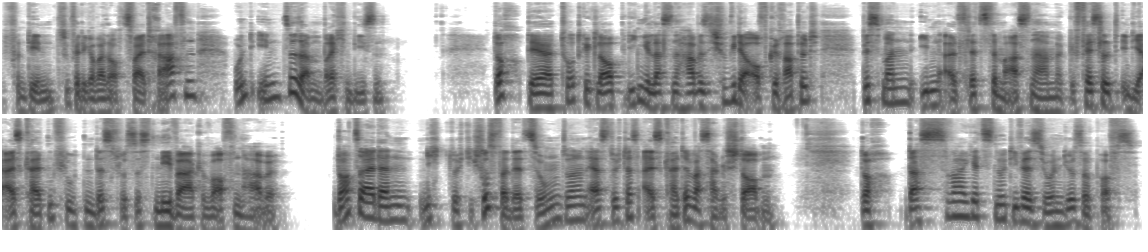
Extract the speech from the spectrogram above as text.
von denen zufälligerweise auch zwei trafen und ihn zusammenbrechen ließen. Doch der totgeglaubt liegen gelassen habe sich schon wieder aufgerappelt, bis man ihn als letzte Maßnahme gefesselt in die eiskalten Fluten des Flusses Neva geworfen habe. Dort sei er dann nicht durch die Schussverletzungen, sondern erst durch das eiskalte Wasser gestorben. Doch das war jetzt nur die Version Jusupovs.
